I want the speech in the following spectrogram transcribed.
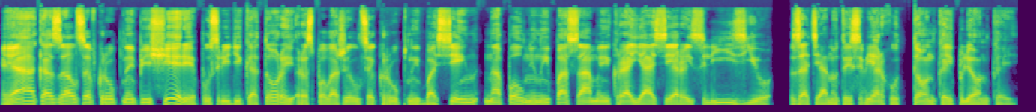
Я оказался в крупной пещере, посреди которой расположился крупный бассейн, наполненный по самые края серой слизью, затянутый сверху тонкой пленкой.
